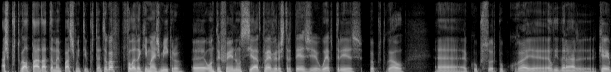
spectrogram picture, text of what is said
Acho que Portugal está a dar também passos muito importantes. Agora, falando aqui mais micro, ah, ontem foi anunciado que vai haver a estratégia Web3 para Portugal. Uh, com o professor Pupo Correia a liderar, uh, que é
